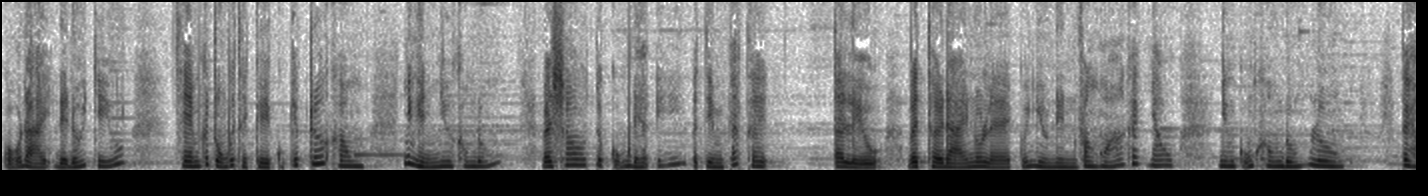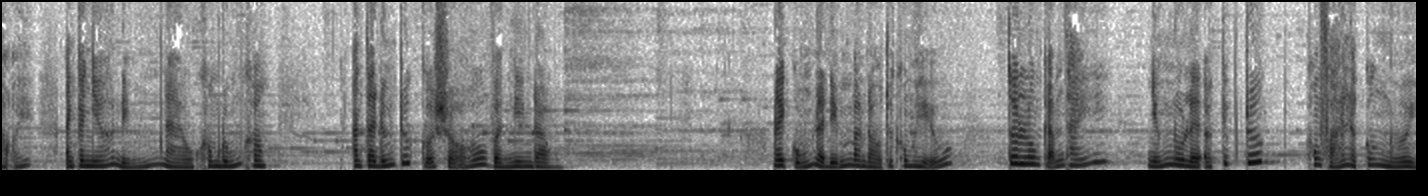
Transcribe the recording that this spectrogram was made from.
cổ đại để đối chiếu, xem có trùng với thời kỳ của kiếp trước không, nhưng hình như không đúng. Về sau tôi cũng để ý và tìm các thời, tài liệu về thời đại nô lệ của nhiều nền văn hóa khác nhau, nhưng cũng không đúng luôn. Tôi hỏi, anh có nhớ điểm nào không đúng không? Anh ta đứng trước cửa sổ và nghiêng đầu. Đây cũng là điểm ban đầu tôi không hiểu. Tôi luôn cảm thấy những nô lệ ở kiếp trước không phải là con người,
